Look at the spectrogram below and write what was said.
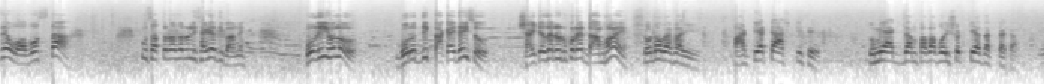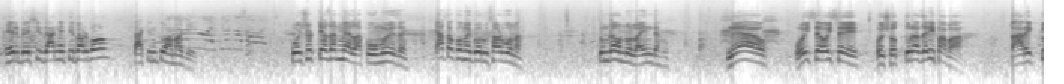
যে অবস্থা। পঁচাত্তর হাজার হলি সাইডে দিবা নে। বলেই হলো। গরুর দিক তাকাই দেইছো। ষাট হাজারের উপরে দাম হয়? শোনো ব্যাপারী পার্টি একটা আসতেছে। তুমি একদম পাবা পঁয়ষট্টি হাজার টাকা। এর বেশি যা নিতে পারব তা কিন্তু আমাকে। পঁয়ষট্টি হাজার মেলা কম হয়ে যায়। এত কমে গরু ছাড়বো না। তোমরা অন্য লাইন দেখো। নেও ওইছে ওইছে ওই সত্তর হাজারই পাবা। তার একটু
